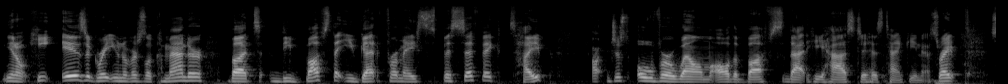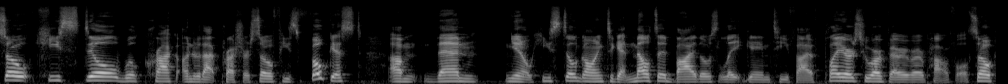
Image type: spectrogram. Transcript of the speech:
you know, he is a great universal commander, but the buffs that you get from a specific type just overwhelm all the buffs that he has to his tankiness right? So he still will crack under that pressure. So if he's focused um then you know he's still going to get melted by those late game t5 players who are very very powerful. So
